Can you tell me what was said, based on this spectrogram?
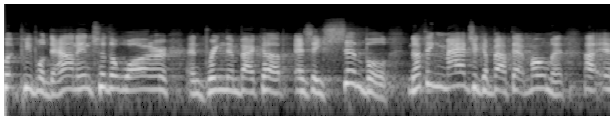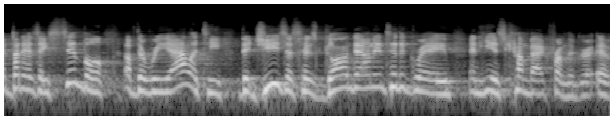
put people down into the water and bring them back up as a symbol, nothing magic about that moment, uh, but as a symbol of the reality that Jesus has gone down into the grave and he has come back from the, gra- uh,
